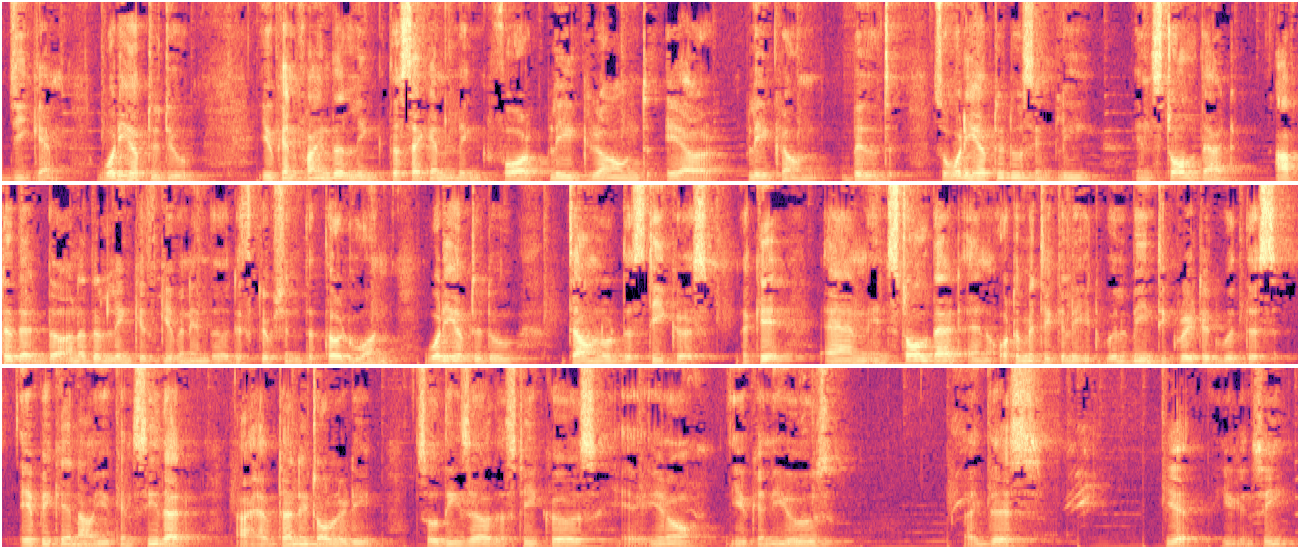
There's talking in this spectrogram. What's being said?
gcam. What you have to do you can find the link the second link for playground ar playground build. So what you have to do simply install that. After that the another link is given in the description the third one. What you have to do download the stickers okay? And install that and automatically it will be integrated with this apk now you can see that i have done it already. So these are the stickers you know you can use like this. Yeah you can see.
